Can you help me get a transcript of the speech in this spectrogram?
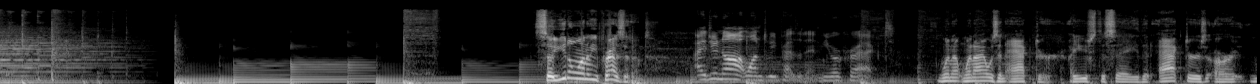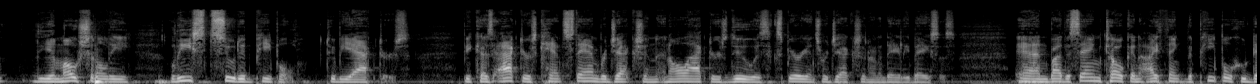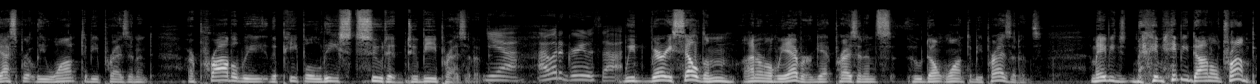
So you don't want to be president. I do not want to be president. You are correct. When I, when I was an actor, I used to say that actors are the emotionally least suited people to be actors because actors can't stand rejection and all actors do is experience rejection on a daily basis. And by the same token, I think the people who desperately want to be president are probably the people least suited to be president. Yeah, I would agree with that. We very seldom, I don't know if we ever, get presidents who don't want to be presidents. Maybe maybe Donald Trump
